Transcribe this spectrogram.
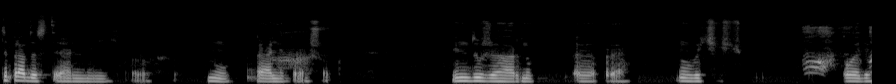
це правда стиральний порошок. Ну, пральний порошок. Він дуже гарно е, пре. Ну, вичищу. Одяг.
